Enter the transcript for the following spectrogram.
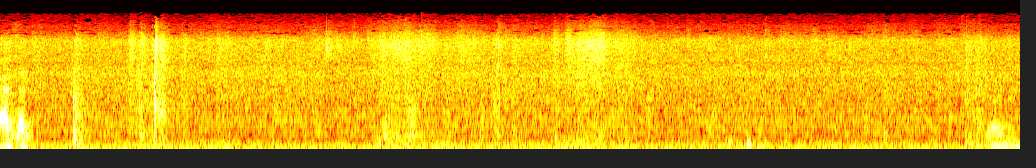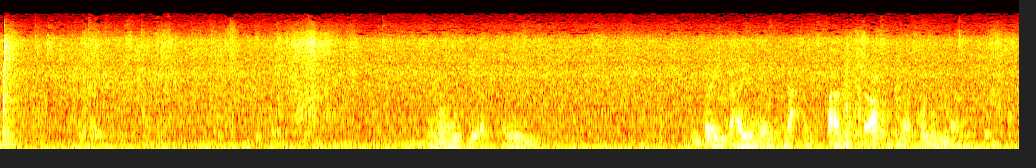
ăn dần mà mua chuyện thì vây đầy nó đại ta rất đó là không được.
